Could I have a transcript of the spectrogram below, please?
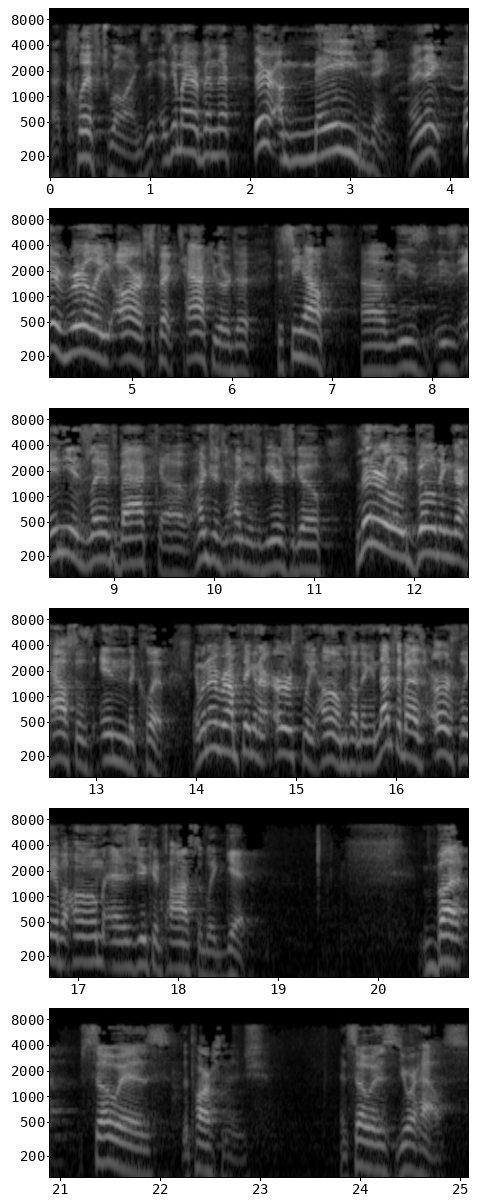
uh, cliff dwellings. Has anybody ever been there? They're amazing. I mean, they, they really are spectacular to, to see how uh, these, these Indians lived back uh, hundreds and hundreds of years ago, literally building their houses in the cliff. And whenever I'm thinking of earthly homes, I'm thinking that's about as earthly of a home as you could possibly get. But so is the parsonage. And so is your house.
